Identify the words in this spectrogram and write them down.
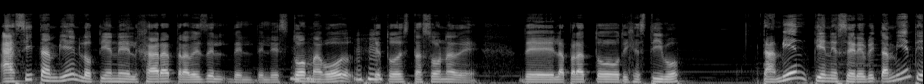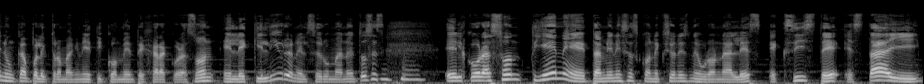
Así también lo tiene el jara a través del, del, estómago, de toda esta zona de, del aparato digestivo también tiene cerebro y también tiene un campo electromagnético, mente, jara, corazón, el equilibrio en el ser humano. Entonces, el corazón tiene también esas conexiones neuronales, existe, está ahí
